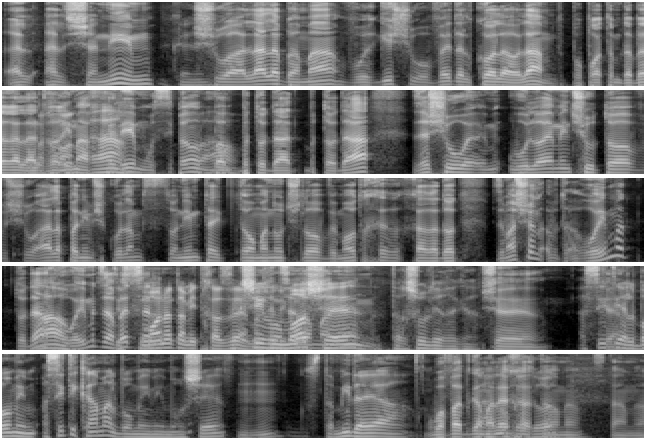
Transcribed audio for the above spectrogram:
על- על שנים כן. שהוא עלה לבמה והוא הרגיש שהוא עובד על כל העולם. אפרופו אתה מדבר על נכון. הדברים האפלים, הוא סיפר לנו בתודעה- בתודעה, זה שהוא הוא לא האמין שהוא טוב, שהוא על הפנים, שכולם שונאים את האומנות שלו ומאוד חר- חרדות. זה משהו, רואים, אתה יודע, וואו. אנחנו רואים את זה הרבה אצל... תסמונת המתחזה. תקשיבו, לא משה, מעניין. תרשו לי רגע. ש... עשיתי כן. אלבומים, עשיתי כמה אלבומים עם משה, מהמם. זה תמיד היה... הוא עבד גם עליך, אתה גדול. אומר, סתם לא.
